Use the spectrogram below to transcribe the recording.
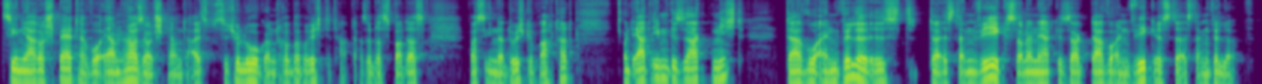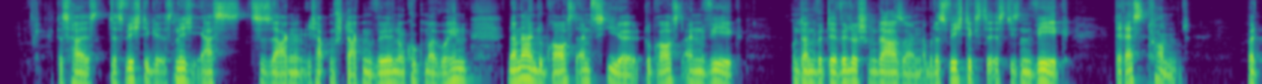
zehn Jahre später, wo er im Hörsaal stand als Psychologe und darüber berichtet hat. Also das war das, was ihn da durchgebracht hat. Und er hat eben gesagt, nicht da, wo ein Wille ist, da ist ein Weg, sondern er hat gesagt, da, wo ein Weg ist, da ist ein Wille. Das heißt, das Wichtige ist nicht erst zu sagen, ich habe einen starken Willen und guck mal wohin. Nein, nein, du brauchst ein Ziel, du brauchst einen Weg und dann wird der Wille schon da sein. Aber das Wichtigste ist diesen Weg. Der Rest kommt. Weil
